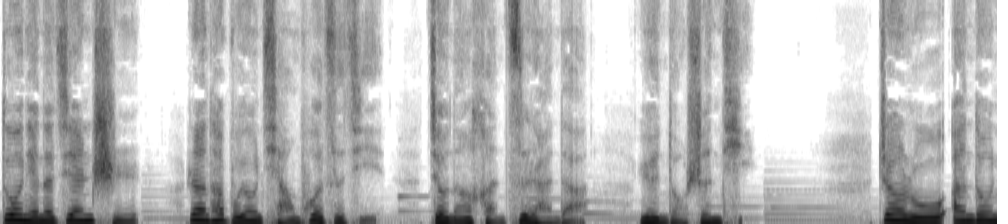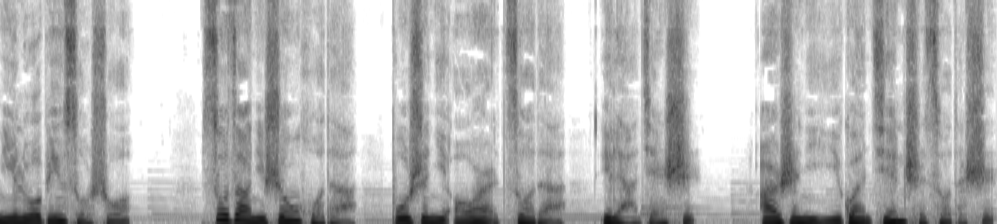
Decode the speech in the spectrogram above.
多年的坚持让他不用强迫自己，就能很自然地运动身体。正如安东尼·罗宾所说：“塑造你生活的不是你偶尔做的一两件事，而是你一贯坚持做的事。”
